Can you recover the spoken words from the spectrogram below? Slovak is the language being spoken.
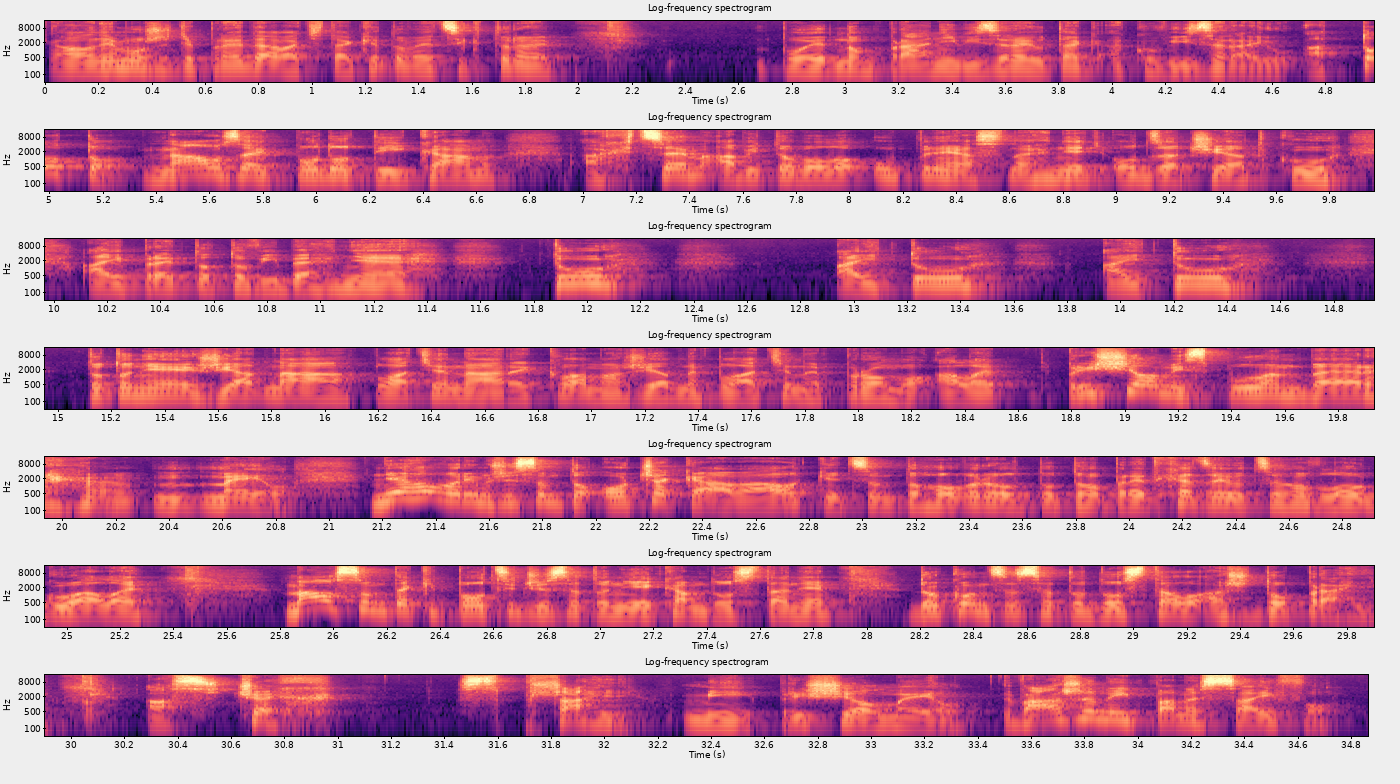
ale nemôžete predávať takéto veci, ktoré po jednom práni vyzerajú tak, ako vyzerajú. A toto naozaj podotýkam a chcem, aby to bolo úplne jasné hneď od začiatku, aj preto to vybehne tu, aj tu, aj tu, toto nie je žiadna platená reklama, žiadne platené promo, ale prišiel mi z Pull&Bear mail. Nehovorím, že som to očakával, keď som to hovoril do toho predchádzajúceho vlogu, ale mal som taký pocit, že sa to niekam dostane. Dokonca sa to dostalo až do Prahy. A z Čech, z Pšahy mi prišiel mail. Vážený pane Saifo,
